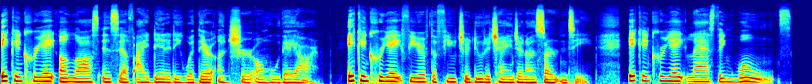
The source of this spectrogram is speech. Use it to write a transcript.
It can create a loss in self identity where they're unsure on who they are. It can create fear of the future due to change and uncertainty. It can create lasting wounds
